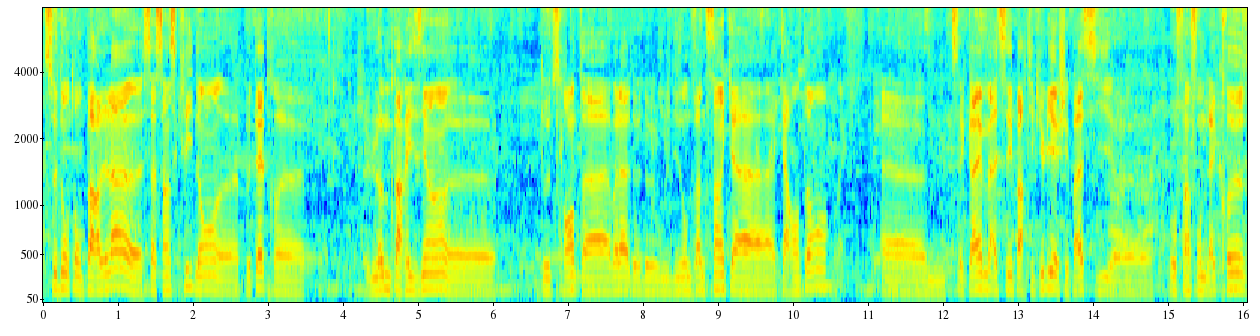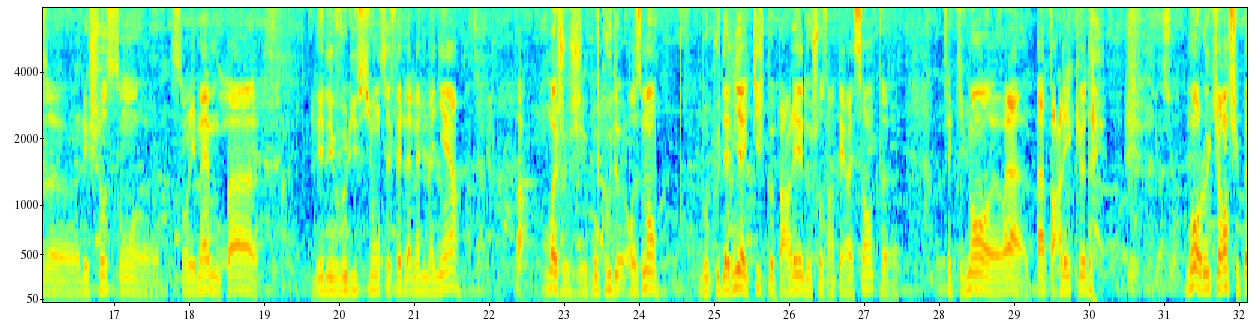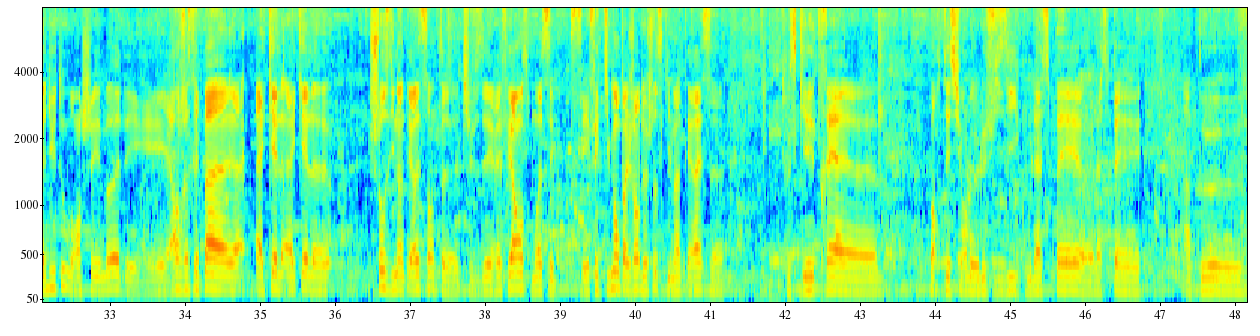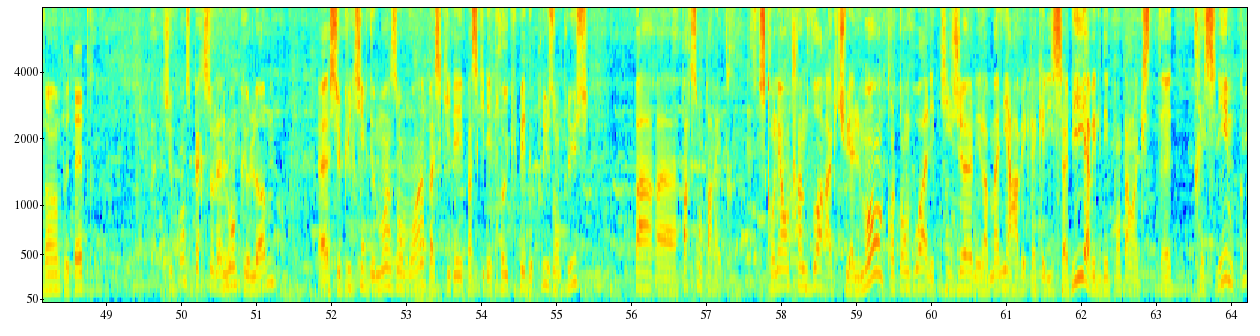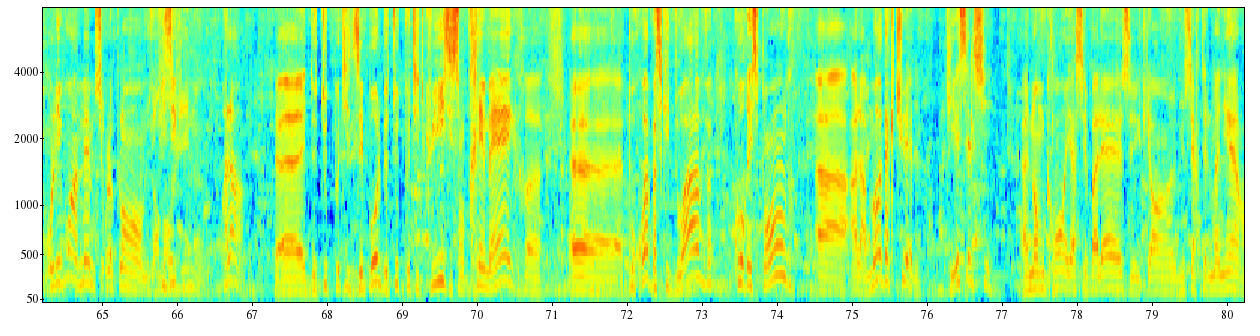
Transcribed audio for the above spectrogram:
ce dont on parle là, ça s'inscrit dans peut-être l'homme parisien de 30 à, voilà, de, disons de 25 à 40 ans. Euh, c'est quand même assez particulier. Je sais pas si euh, au fin fond de la Creuse, euh, les choses sont, sont les mêmes ou pas. L'évolution s'est faite de la même manière. Enfin, moi, j'ai beaucoup de, heureusement, beaucoup d'amis avec qui je peux parler de choses intéressantes. effectivement, voilà, pas parler que de. Moi, en l'occurrence, je suis pas du tout branché mode et, alors je sais pas à quel, à quel chose inintéressante, euh, tu faisais référence. Moi, c'est effectivement pas le genre de choses qui m'intéresse. Euh, tout ce qui est très euh, porté sur le, physique ou l'aspect, l'aspect un peu vain peut-être. Je pense personnellement que l'homme se cultive de moins en moins parce qu'il est, parce qu'il est préoccupé de plus en plus par, euh, par son paraître. Ce qu'on est en train de voir actuellement, quand on voit les petits jeunes et la manière avec laquelle ils s'habillent, avec des pantalons euh, très slim, on les voit même sur le plan physique. Voilà. Euh, de toutes petites épaules, de toutes petites cuisses, ils sont très maigres. Euh, pourquoi? Parce qu'ils doivent correspondre à, à la mode actuelle, qui est celle-ci. Un homme grand et assez balèze et qui a d'une certaine manière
